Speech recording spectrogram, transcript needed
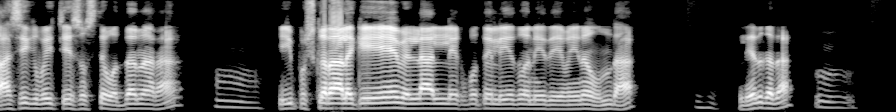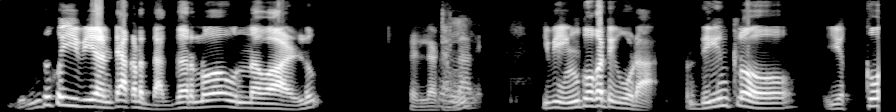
కాశీకి పోయి చేసి వస్తే వద్దన్నారా? ఈ పుష్కరాలకే వెళ్ళాలి లేకపోతే లేదు అనేది ఏమైనా ఉందా? లేదు కదా. ఎందుకు ఇవి అంటే అక్కడ దగ్గరలో ఉన్నవాళ్ళు వెళ్ళటం వెళ్ళాలి. ఇవి ఇంకొకటి కూడా దీంట్లో ఎక్కువ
